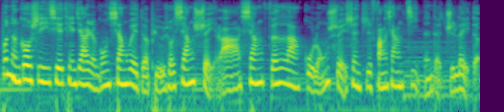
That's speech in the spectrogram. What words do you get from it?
不能够是一些添加人工香味的，比如说香水啦、香氛啦、古龙水，甚至芳香剂等等。之类的，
